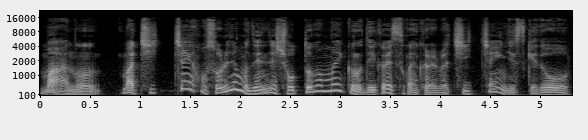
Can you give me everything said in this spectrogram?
まああの、まあちっちゃい方、それでも全然ショットガンマイクのでかいやつとかに比べればちっちゃいんですけど、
